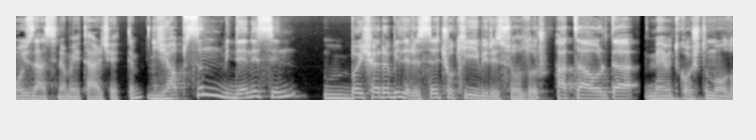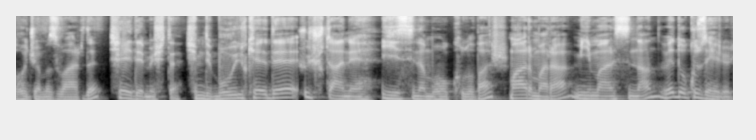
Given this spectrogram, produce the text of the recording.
O yüzden sinemayı tercih ettim. Yapsın bir denesin başarabilirse çok iyi birisi olur. Hatta orada Mehmet Koçtumoğlu hocamız vardı. Şey demişti. Şimdi bu ülkede 3 tane iyi sinema okulu var. Marmara, Mimar Sinan ve 9 Eylül.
